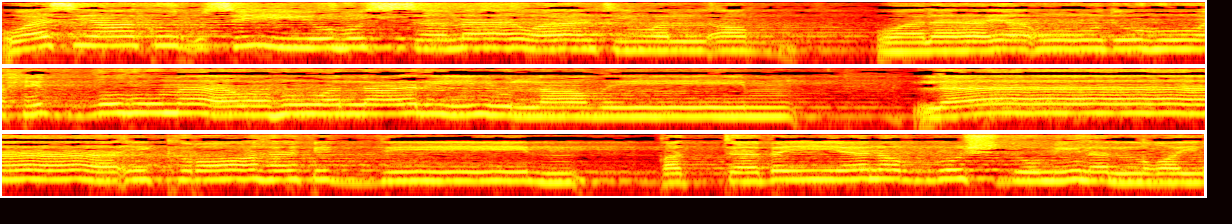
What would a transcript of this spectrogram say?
وسع كرسيه السماوات والأرض ولا يئوده حفظهما وهو العلي العظيم. لا إكراه في الدين. قد تبين الرشد من الغي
